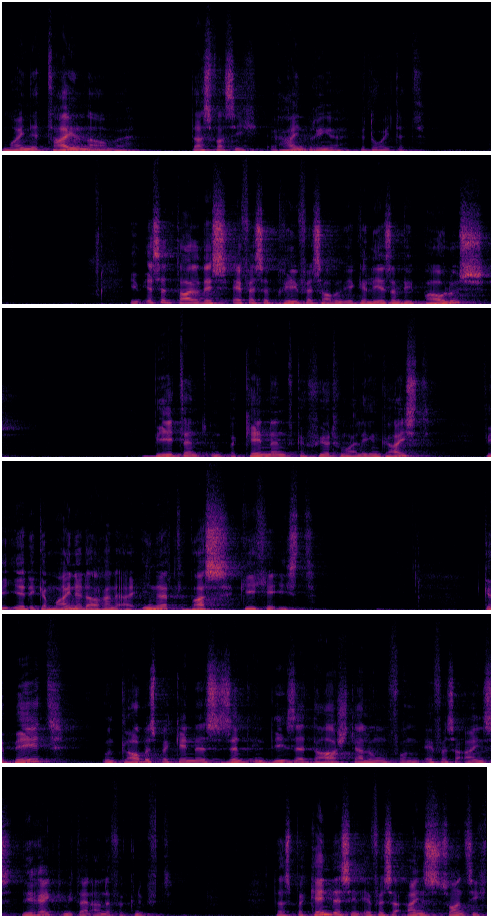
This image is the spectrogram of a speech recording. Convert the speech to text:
meine Teilnahme, das, was ich reinbringe, bedeutet. Im ersten Teil des Epheserbriefes haben wir gelesen, wie Paulus, betend und bekennend, geführt vom Heiligen Geist, wie er die Gemeinde daran erinnert, was Kirche ist. Gebet und Glaubensbekenntnis sind in dieser Darstellung von Epheser 1 direkt miteinander verknüpft. Das Bekenntnis in Epheser 1, 20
